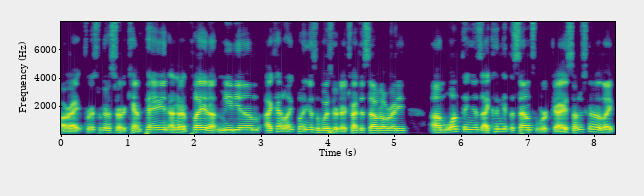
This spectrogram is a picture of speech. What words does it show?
Alright, first we're going to start a campaign. I'm going to play it at medium. I kind of like playing as a wizard. I tried this out already. Um, one thing is I couldn't get the sound to work, guys, so I'm just going to like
